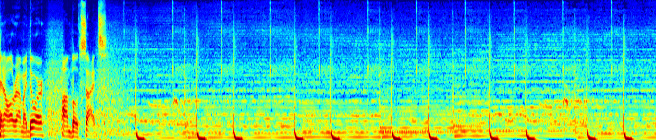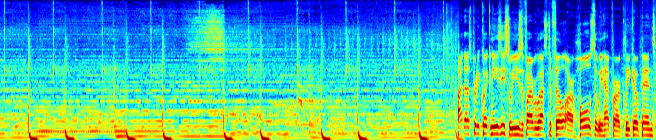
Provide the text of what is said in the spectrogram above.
and all around my door on both sides. All right, that's pretty quick and easy. So we use the fiberglass to fill our holes that we had for our Cleco pins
